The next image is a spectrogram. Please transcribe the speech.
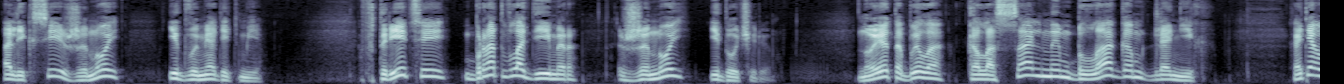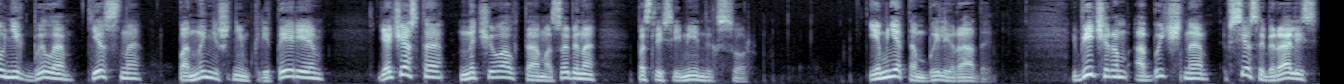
Алексей с женой и двумя детьми. В третьей брат Владимир с женой и дочерью. Но это было колоссальным благом для них. Хотя у них было тесно по нынешним критериям, я часто ночевал там, особенно после семейных ссор. И мне там были рады. Вечером обычно все собирались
